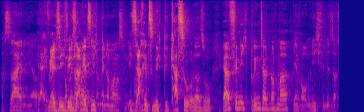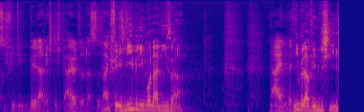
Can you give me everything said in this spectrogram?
Ach, seine, ja. Ja, ich will jetzt nicht- ich sag jetzt nicht- Ich, Ich sage an. jetzt nicht Picasso oder so. Ja, finde ich, bringt halt nochmal. Ja, warum nicht? Wenn du sagst, ich finde die Bilder richtig geil, so dass du Ich, sagst. find, ich liebe die Mona Lisa. Nein, wenn Liebe du, Da Vinci.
